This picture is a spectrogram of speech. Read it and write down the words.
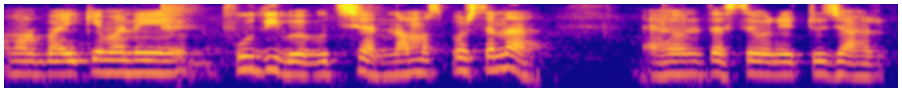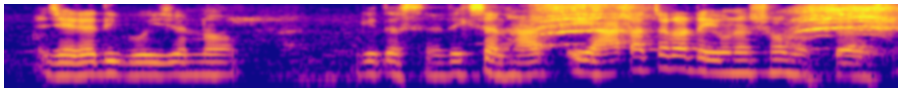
আমার বাইকে মানে ফু দিবে, বুঝছেন? নামাজ পড়ছে না? এখন তাতে ওরা একটু ঝাড়, ঝেড়ে দিব ওই জন্য গেতেছে না দেখছেন? হাট, এই হাঁটা চলাটাই ওনার সমস্যা আছে।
